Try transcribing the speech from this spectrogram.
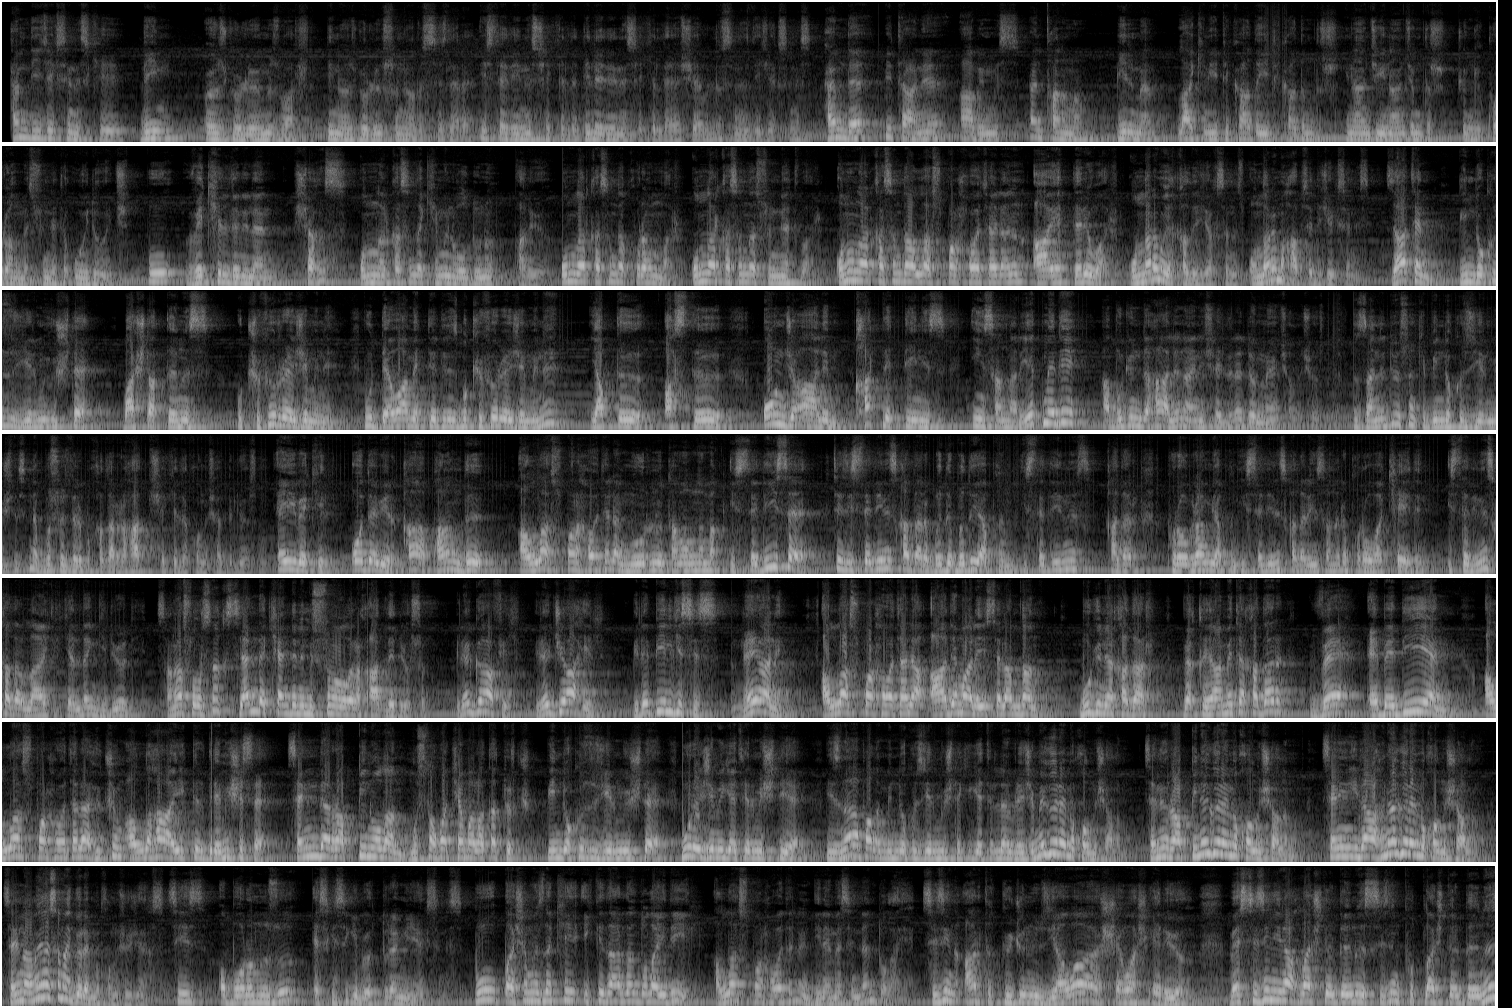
Hem diyeceksiniz ki din özgürlüğümüz var. Din özgürlüğü sunuyoruz sizlere. İstediğiniz şekilde, dilediğiniz şekilde yaşayabilirsiniz diyeceksiniz. Hem de bir tane abimiz ben tanımam, bilmem. Lakin itikadı itikadımdır. inancı inancımdır. Çünkü Kur'an ve sünnete uyduğu için. Bu vekil denilen şahıs onun arkasında kimin olduğunu arıyor. Onun arkasında Kur'an var. Onun arkasında sünnet var. Onun arkasında Allah subhanahu ve teala'nın ayetleri var. Onları mı yakalayacaksınız? Onları mı hapsedeceksiniz? Zaten 1923'te başlattığınız bu küfür rejimini, bu devam ettirdiğiniz bu küfür rejimini yaptığı, astığı, onca alim katlettiğiniz insanlar yetmedi. Bugün de halen aynı şeylere dönmeye çalışıyorsunuz. Zannediyorsun ki 1923'tesin de bu sözleri bu kadar rahat bir şekilde konuşabiliyorsun. Ey vekil, o devir kapandı. Allah subhanahu ve teala nurunu tamamlamak istediyse siz istediğiniz kadar bıdı bıdı yapın, istediğiniz kadar program yapın, istediğiniz kadar insanları provoke edin. istediğiniz kadar laiklik elden gidiyor diye. Sana sorsak sen de kendini Müslüman olarak adlediyorsun. Bir de gafil, bir de cahil, bir de bilgisiz. Ne yani? Allah subhanahu ve teala Adem aleyhisselamdan bugüne kadar ve kıyamete kadar ve ebediyen Allah subhanahu ve teala hüküm Allah'a aittir demiş ise senin de Rabbin olan Mustafa Kemal Atatürk 1923'te bu rejimi getirmiş diye biz ne yapalım 1923'teki getirilen rejime göre mi konuşalım? Senin Rabbine göre mi konuşalım? Senin ilahına göre mi konuşalım? Senin anayasana göre mi konuşacağız? Siz o borunuzu eskisi gibi öttüremeyeceksiniz. Bu başımızdaki iktidardan dolayı değil. Allah subhanahu ve teala'nın dilemesinden dolayı. Sizin artık gücünüz yavaş yavaş eriyor. Ve sizin ilahlaştırdığınız, sizin putlaştırdığınız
